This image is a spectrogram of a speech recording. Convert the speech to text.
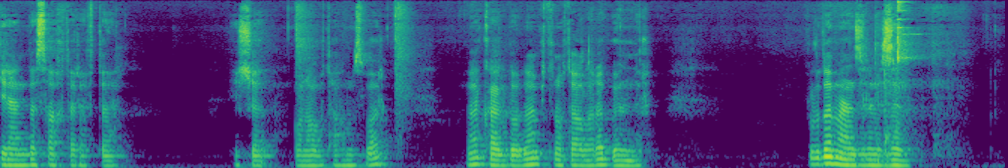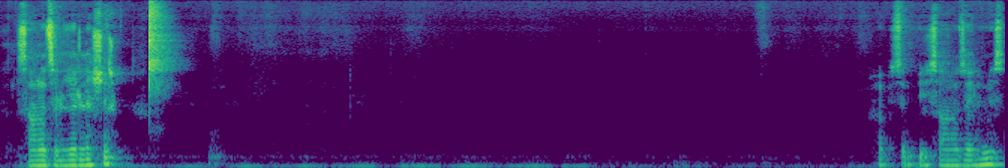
Girəndə sağ tərəfdə iki qonaq otağımız var və koridordan bütün otaqlara bölünür. Burada mənzilimizin sanucel yerləşir. Bizim bir sanucelimiz.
